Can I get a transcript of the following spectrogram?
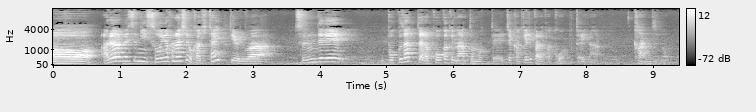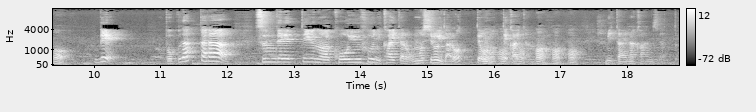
のはあれは別にそういう話を書きたいっていうよりはツンデレ僕だったらこう書くなと思ってじゃあ書けるから書こうみたいな感じの。で僕だったらツンデレっていうのはこういう風に書いたら面白いだろって思って書いたの。みたいな感じだった。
